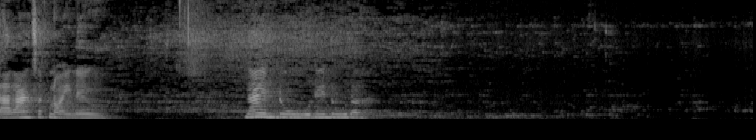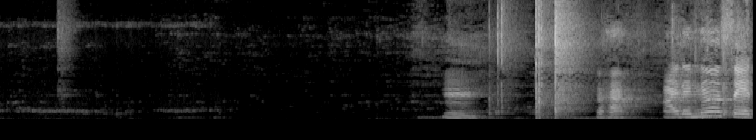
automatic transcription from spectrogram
ตาล่างสักหน่อยหนึ่งน่าเอ็นดูนี่ดูเด้ออืม นะคะอายไลเนอร์เสร็จ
